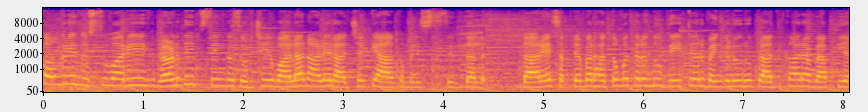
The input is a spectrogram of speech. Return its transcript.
ಕಾಂಗ್ರೆಸ್ ಉಸ್ತುವಾರಿ ರಣದೀಪ್ ಸಿಂಗ್ ಸುರ್ಜೇವಾಲಾ ನಾಳೆ ರಾಜ್ಯಕ್ಕೆ ಆಗಮಿಸಿದ್ದಾರೆ ಸೆಪ್ಟೆಂಬರ್ ಹತ್ತೊಂಬತ್ತರಂದು ಗ್ರೇಟರ್ ಬೆಂಗಳೂರು ಪ್ರಾಧಿಕಾರ ವ್ಯಾಪ್ತಿಯ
